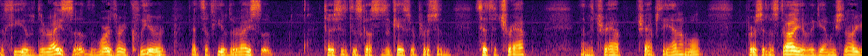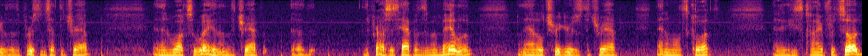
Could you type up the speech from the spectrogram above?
a chi of deraisa. The word is very clear. That's a chi of deraisa. Tosfos discusses a case where a person sets a trap, and the trap traps the animal. The person is chayav. Again, we should argue that the person set the trap, and then walks away, and then the trap, uh, the, the, process happens in Mamela. When the animal triggers the trap, the animal is caught, and he's chayav for tzod.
